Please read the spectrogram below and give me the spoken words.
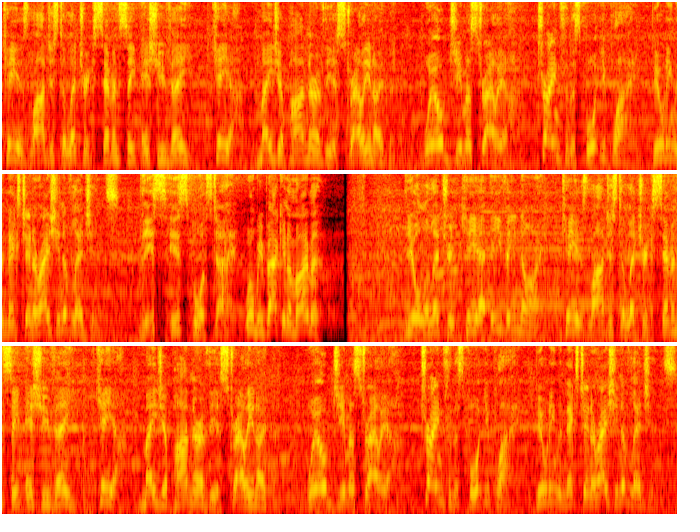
Kia's largest electric seven seat SUV. Kia, major partner of the Australian Open. World Gym Australia. Train for the sport you play, building the next generation of legends. This is Sports Day. We'll be back in a moment. The all electric Kia EV9, Kia's largest electric seven seat SUV. Kia, major partner of the Australian Open. World Gym Australia. Train for the sport you play, building the next generation of legends.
